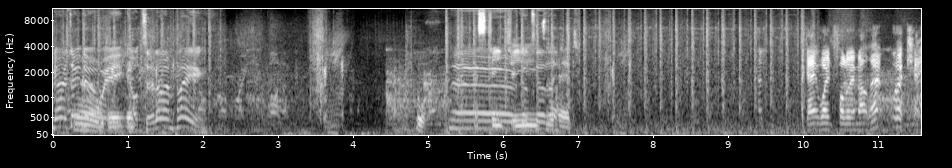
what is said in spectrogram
No, don't go Oh, away, dear. Godzilla. I'm playing. Ooh, Uh, STG to Godzilla. the head. Okay, it won't follow him out there. Okay.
